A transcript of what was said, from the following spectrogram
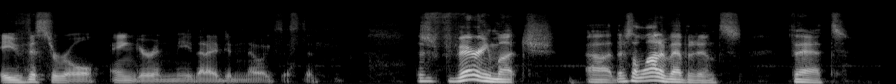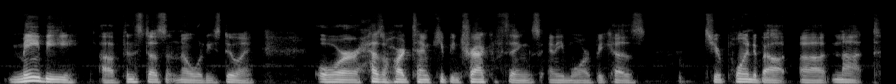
a visceral anger in me that I didn't know existed. There's very much uh, there's a lot of evidence that maybe uh, Vince doesn't know what he's doing or has a hard time keeping track of things anymore because to your point about uh, not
